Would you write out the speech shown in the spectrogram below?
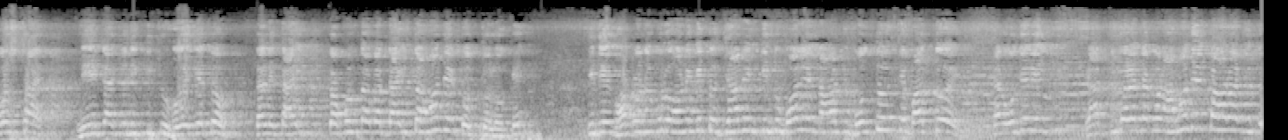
অবস্থায় মেয়েটা যদি কিছু হয়ে যেত তাহলে তাই তখন তো আবার দায়িত্ব আমাদের করতো লোকে। কিন্তু এই ঘটনাগুলো অনেকে তো জানেন, কিন্তু বলেন না আমাকে বলতে হচ্ছে বাধ্য হয়ে। কারণ ওদের এই রাত্রিবেলা তখন আমাদের পাহারা দিত।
